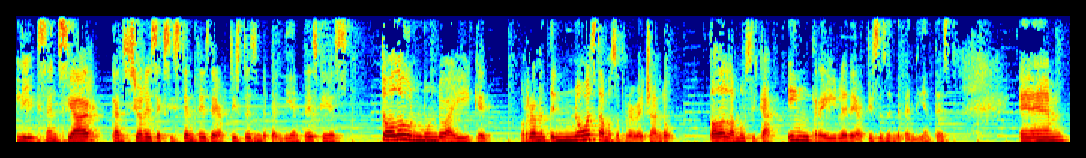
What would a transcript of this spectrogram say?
y licenciar canciones existentes de artistas independientes, que es todo un mundo ahí que realmente no estamos aprovechando toda la música increíble de artistas independientes. Em,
